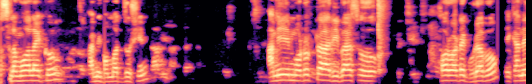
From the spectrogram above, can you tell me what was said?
আসসালামু আলাইকুম আমি মোহাম্মদ জসিম। আমি এই মোটরটা রিভার্স ও ফরওয়ার্ডে ঘুরাবো। এখানে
